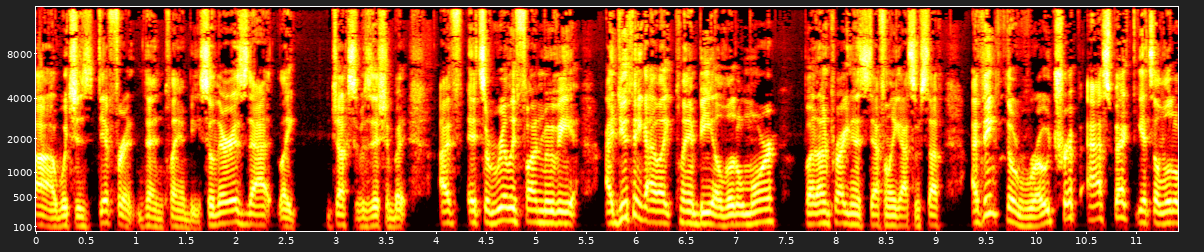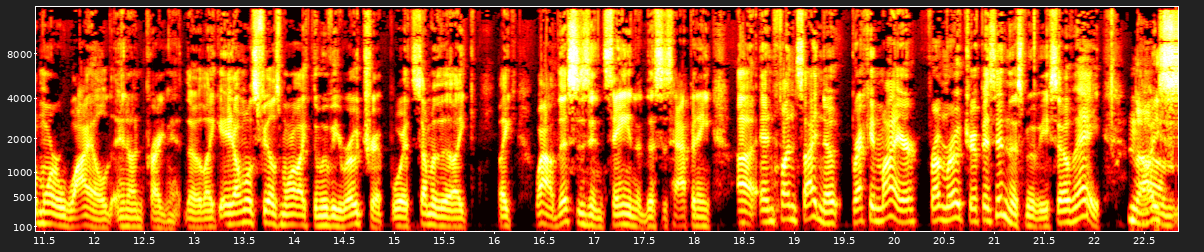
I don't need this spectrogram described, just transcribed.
uh, which is different than Plan B. So there is that like juxtaposition, but I've, it's a really fun movie. I do think I like Plan B a little more, but Unpregnant's definitely got some stuff. I think the road trip aspect gets a little more wild in Unpregnant though. Like it almost feels more like the movie Road Trip with some of the like, like, wow, this is insane that this is happening. Uh, and fun side note, Breckin Meyer from Road Trip is in this movie. So hey, Nice. um,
